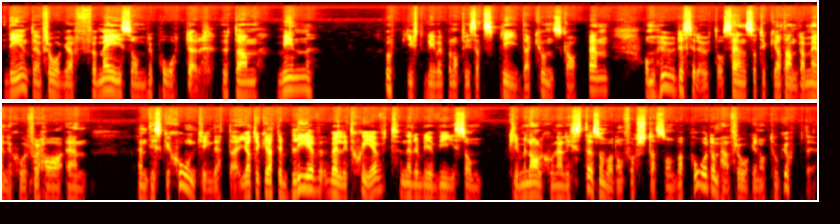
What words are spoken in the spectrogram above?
det är inte en fråga för mig som reporter, utan min uppgift blir väl på något vis att sprida kunskapen om hur det ser ut och sen så tycker jag att andra människor får ha en, en diskussion kring detta. Jag tycker att det blev väldigt skevt när det blev vi som kriminaljournalister som var de första som var på de här frågorna och tog upp det.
